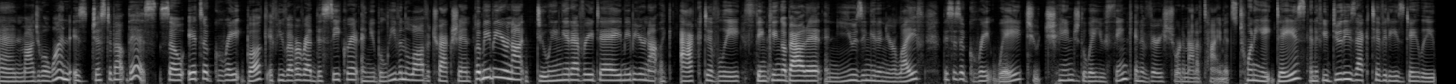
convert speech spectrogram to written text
and Module 1 is just about this. So it's a great book if you've ever read The Secret and you believe in the law of attraction, but maybe you're not doing it every day. Maybe you're not like actively thinking about it and using it in your life. This is a great way to change the way you think in a very short amount of time. It's 28 days, and if you do these activities daily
